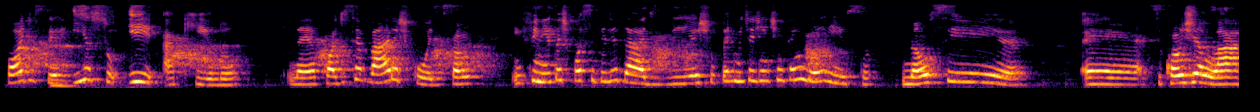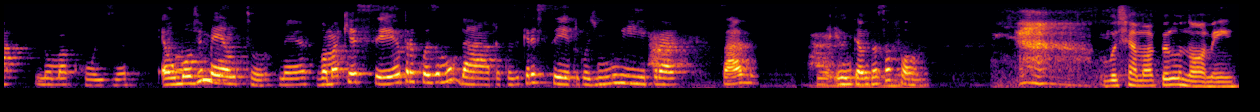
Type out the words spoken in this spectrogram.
Pode ser isso e aquilo, né? Pode ser várias coisas, são infinitas possibilidades. E Exu permite a gente entender isso não se, é, se congelar numa coisa. É o um movimento, né? Vamos aquecer para coisa mudar, para coisa crescer, para coisa diminuir, para, sabe? Eu entendo dessa forma. Vou chamar pelo nome, hein?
